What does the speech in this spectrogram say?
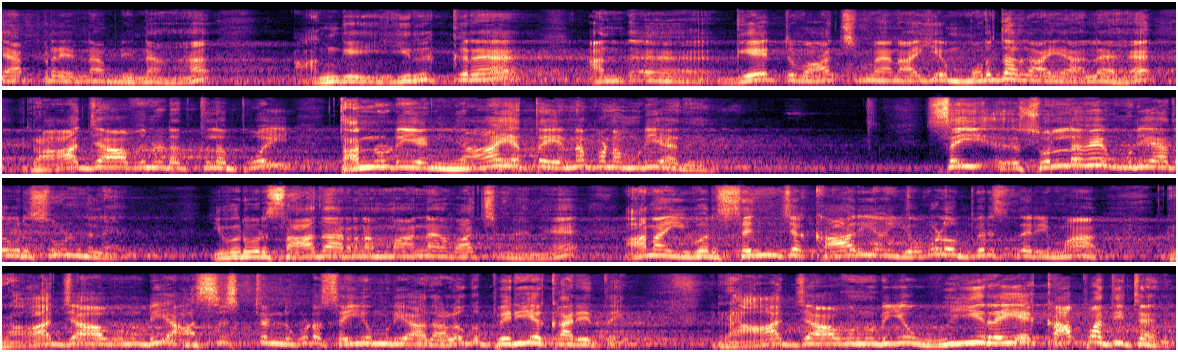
சாப்டர் என்ன அப்படின்னா அங்கே இருக்கிற அந்த கேட் வாட்ச்மேன் ஆகிய முருதகாயால ராஜாவினிடத்தில் போய் தன்னுடைய நியாயத்தை என்ன பண்ண முடியாது? செய் சொல்லவே முடியாத ஒரு சூழ்நிலை. இவர் ஒரு சாதாரணமான வாட்ச்மேனு ஆனால் இவர் செஞ்ச காரியம் எவ்வளோ பெருசு தெரியுமா? ராஜாவுடைய அசிஸ்டன்ட் கூட செய்ய முடியாத அளவுக்கு பெரிய காரியத்தை. ராஜாவினுடைய உயிரையே காப்பாற்றிட்டார்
